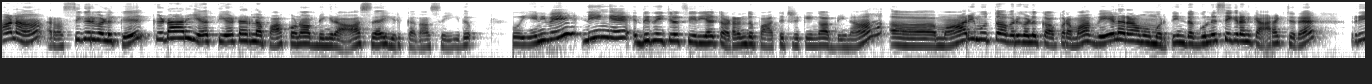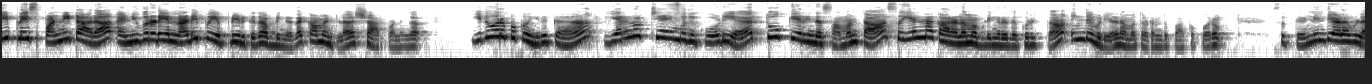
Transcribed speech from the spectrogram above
ஆனால் ரசிகர்களுக்கு கிடாரியை தியேட்டரில் பார்க்கணும் அப்படிங்கிற ஆசை இருக்க தான் செய்யுது ஸோ எனிவே நீங்கள் எதிர்நீச்சல் சீரியல் தொடர்ந்து பார்த்துட்ருக்கீங்க அப்படின்னா மாரிமுத்து அவர்களுக்கு அப்புறமா வேலராமமூர்த்தி இந்த குணசேகரன் கேரக்டரை ரீப்ளேஸ் பண்ணிட்டாரா? அண்ட் இவருடைய நடிப்பு எப்படி இருக்குது அப்படிங்கிறத கமெண்ட்டில் ஷேர் பண்ணுங்கள் இது ஒரு பக்கம் இருக்க இரநூற்றி ஐம்பது கோடியை தூக்கி எறிந்த சமந்தா ஸோ என்ன காரணம் அப்படிங்கிறத குறித்து தான் இந்த வீடியோவில் நம்ம தொடர்ந்து பார்க்க போகிறோம் ஸோ தென்னிந்திய அளவில்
